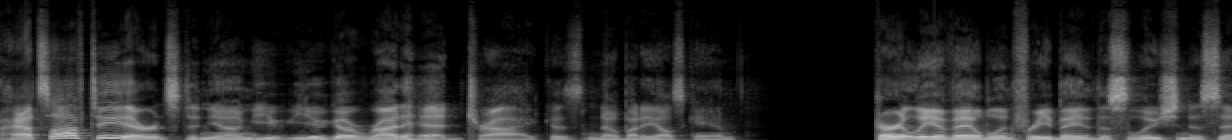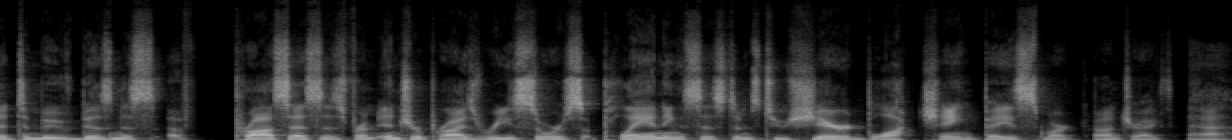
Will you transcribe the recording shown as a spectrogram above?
hats off to you, Ernst and Young. You you go right ahead and try because nobody else can. Currently available in free beta, the solution is said to move business uh, processes from enterprise resource planning systems to shared blockchain-based smart contracts, ah.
